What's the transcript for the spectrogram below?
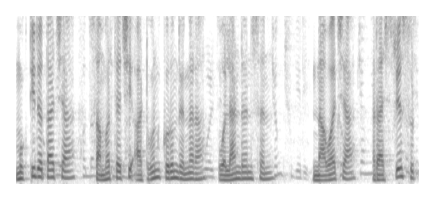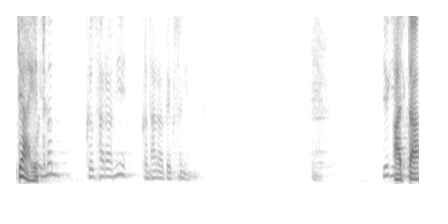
मुक्तिदत्ताच्या सामर्थ्याची आठवण करून देणारा वलांडन सण नावाच्या राष्ट्रीय सुट्ट्या आहेत. आता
